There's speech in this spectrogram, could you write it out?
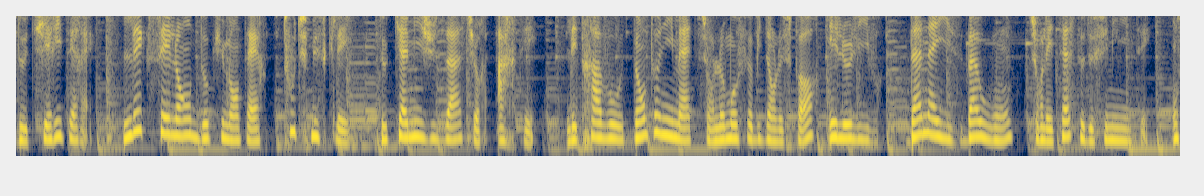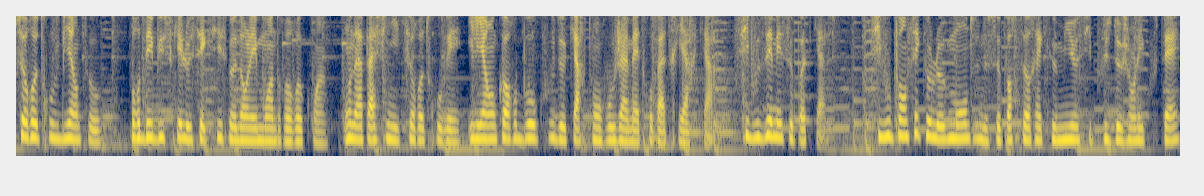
de Thierry Terret, l'excellent documentaire Toute musclée de Camille Jusa sur Arte, les travaux d'Anthony Met sur l'homophobie dans le sport et le livre d'Anaïs Baouon sur les tests de féminité. On se retrouve bientôt pour débusquer le sexisme dans les moindres recoins. On n'a pas fini de se retrouver. Il y a encore beaucoup de cartons rouges à mettre au patriarcat. Si vous aimez ce podcast, si vous pensez que le monde ne se porterait que mieux si plus de gens l'écoutaient,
